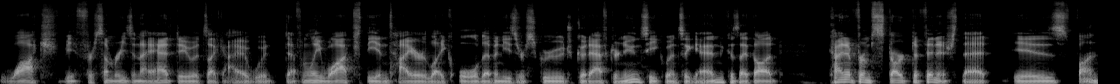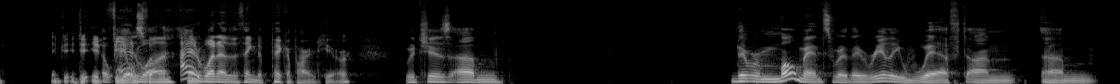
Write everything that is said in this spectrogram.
watch if for some reason i had to it's like i would definitely watch the entire like old ebenezer scrooge good afternoon sequence again because i thought kind of from start to finish that is fun it, it, it Oh, feels I one, fun I Yeah. had one other thing to pick apart here, which is um there were moments where they really whiffed on um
